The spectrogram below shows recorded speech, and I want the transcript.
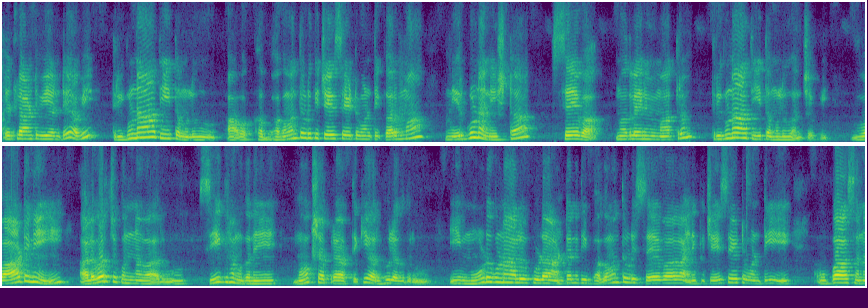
ఎట్లాంటివి అంటే అవి త్రిగుణాతీతములు. ఆ ఒక్క భగవంతుడికి చేసేటువంటి కర్మ నిర్గుణ నిష్ఠ సేవ. మొదలైనవి మాత్రం త్రిగుణాతీతములు అని చెప్పి. వాటిని అలవర్చుకున్న వారు శీఘ్రముగానే మోక్ష ప్రాప్తికి అర్హులగుదురు. ఈ మూడు గుణాలు కూడా అంటనిది భగవంతుడి సేవ ఆయనకి చేసేటువంటి ఉపాసన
